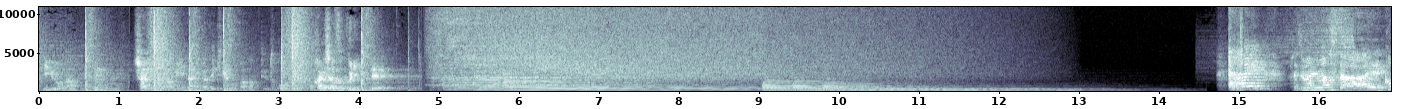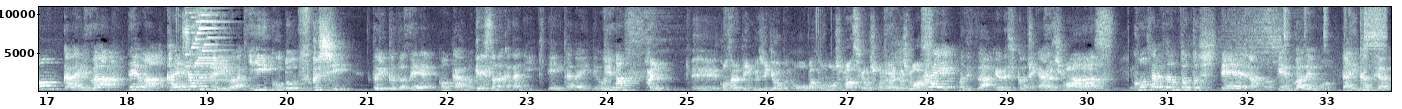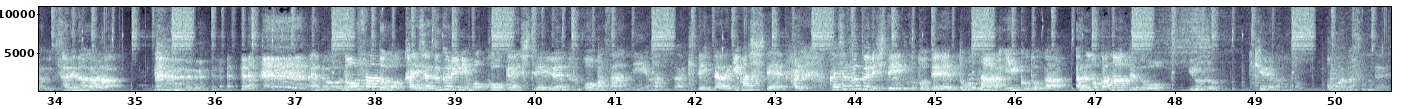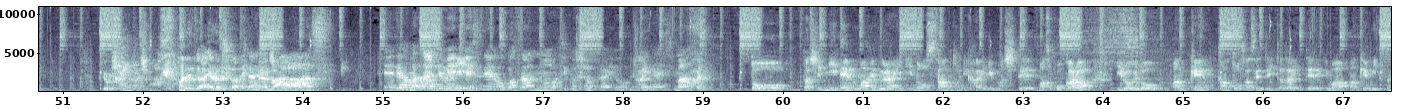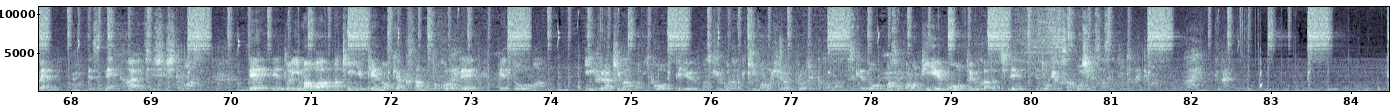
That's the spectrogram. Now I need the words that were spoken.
っていうような、うん、社員のために何ができるのかなっていうところで会社づくりって始まりました、えー今回はテーマ「会社づくりはいいこと尽くし」ということで今回もゲストの方に来ていただいております。はい、えーコンサルティング事業部の大場と申します。よろしくお願いいたします。はい本日はよろしくお願いします。コンサルタントとしてあの現場でも大活躍されながら あのノースサンドの会社づくりにも貢献している大場さんに本日は来ていただきましてはい。会社づくりしていくことでどんないいことがあるのかなっていうのをいろいろ聞ければなと思いますので。よろしくお願いします。本日はよろしくお願いしますえーではまずはじめにですね大場さんの自己紹介をお願いします、はい。と私2年前ぐらいにノースサンドに入りまして、まあ、そこからいろいろ案件担当させていただいて今案件3つ目ですね、はい、実施してます。で、えっと今はまあ金融系のお客さんのところで、えっとまあ、インフラ基盤の移行っていう、まあ、結構なんか規模の広いプロジェクトなんですけど、まあ、そこの PMO という形で、えっと、お客さんをご支援させて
